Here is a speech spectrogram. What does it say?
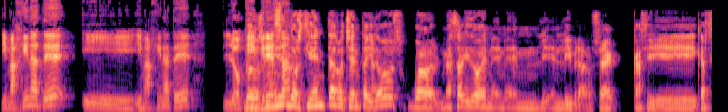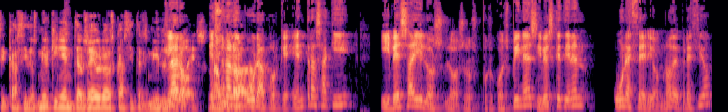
Imagínate y imagínate lo que ingresan. 2.282, bueno, me ha salido en, en, libras, o sea, casi, casi, casi 2.500 euros, casi 3.000 claro, dólares. es una locura porque entras aquí y ves ahí los, los, los y ves que tienen un Ethereum, ¿no? De precio.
